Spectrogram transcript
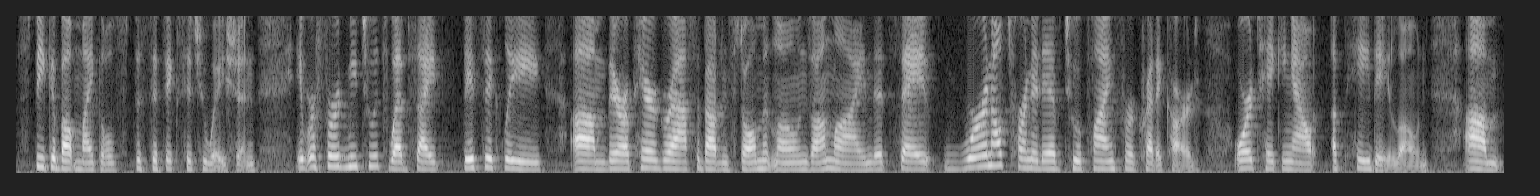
speak about Michael's specific situation. It referred me to its website. Basically, um, there are paragraphs about installment loans online that say we're an alternative to applying for a credit card or taking out a payday loan. Um,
